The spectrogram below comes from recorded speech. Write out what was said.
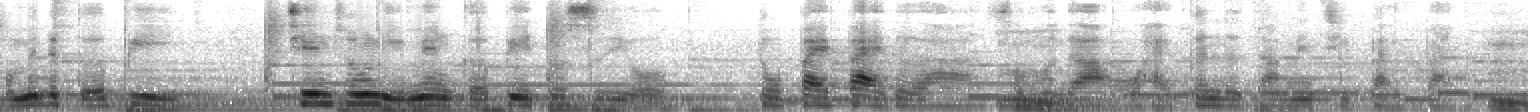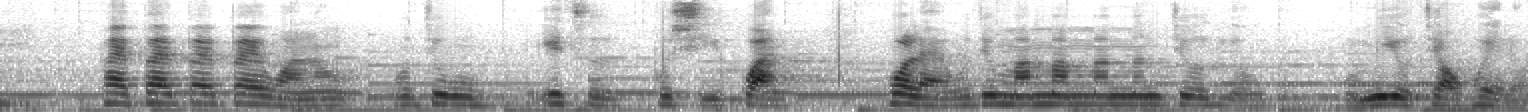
我们的隔壁，青村里面隔壁都是有都拜拜的啊什么的，我还跟着他们去拜拜。嗯，拜拜拜拜完了，我就一直不习惯。后来我就慢慢慢慢就有我们有教会了。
